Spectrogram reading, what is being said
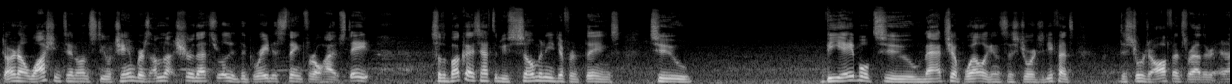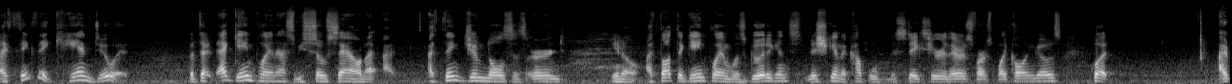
Darnell Washington on Steele Chambers. I'm not sure that's really the greatest thing for Ohio State. So the Buckeyes have to do so many different things to be able to match up well against this Georgia defense, this Georgia offense rather. And I think they can do it. But that, that game plan has to be so sound. I, I, I think Jim Knowles has earned you know, I thought the game plan was good against Michigan. A couple mistakes here or there as far as play calling goes, but I,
